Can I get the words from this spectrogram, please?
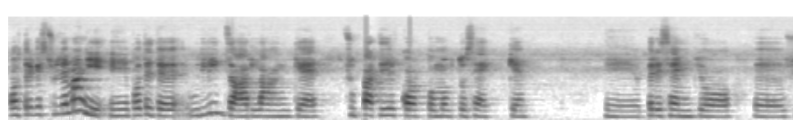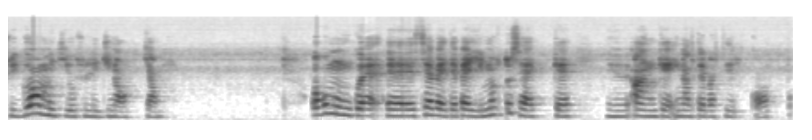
oltre che sulle mani eh, potete utilizzarla anche su parti del corpo molto secche eh, per esempio eh, sui gomiti o sulle ginocchia o comunque eh, se avete pelli molto secche eh, anche in altre parti del corpo.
